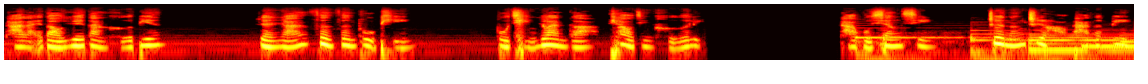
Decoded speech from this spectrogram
他来到约旦河边，仍然愤愤不平，不情愿地跳进河里。他不相信这能治好他的病，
